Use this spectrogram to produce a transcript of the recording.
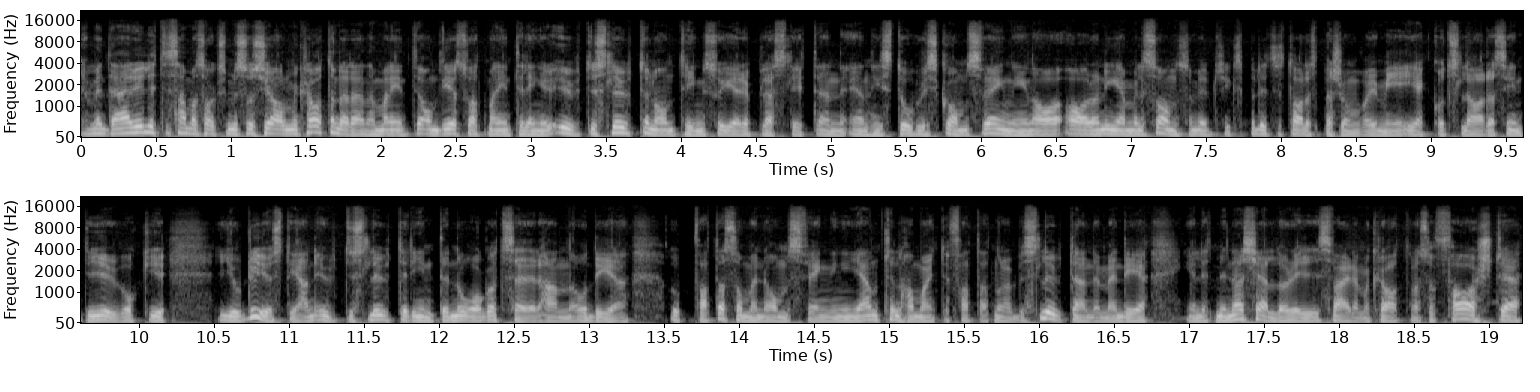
Ja, men där är lite samma sak som med Socialdemokraterna. Där, när man inte, om det är så att man inte längre utesluter någonting så är det plötsligt en, en historisk omsvängning. Aron Emilsson som utrikespolitisk talesperson var ju med i Ekots lördagsintervju och gjorde just det. Han utesluter inte något säger han och det uppfattas som en omsvängning. Egentligen har man inte fattat några beslut ännu men det enligt mina källor i Sverigedemokraterna så förs det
